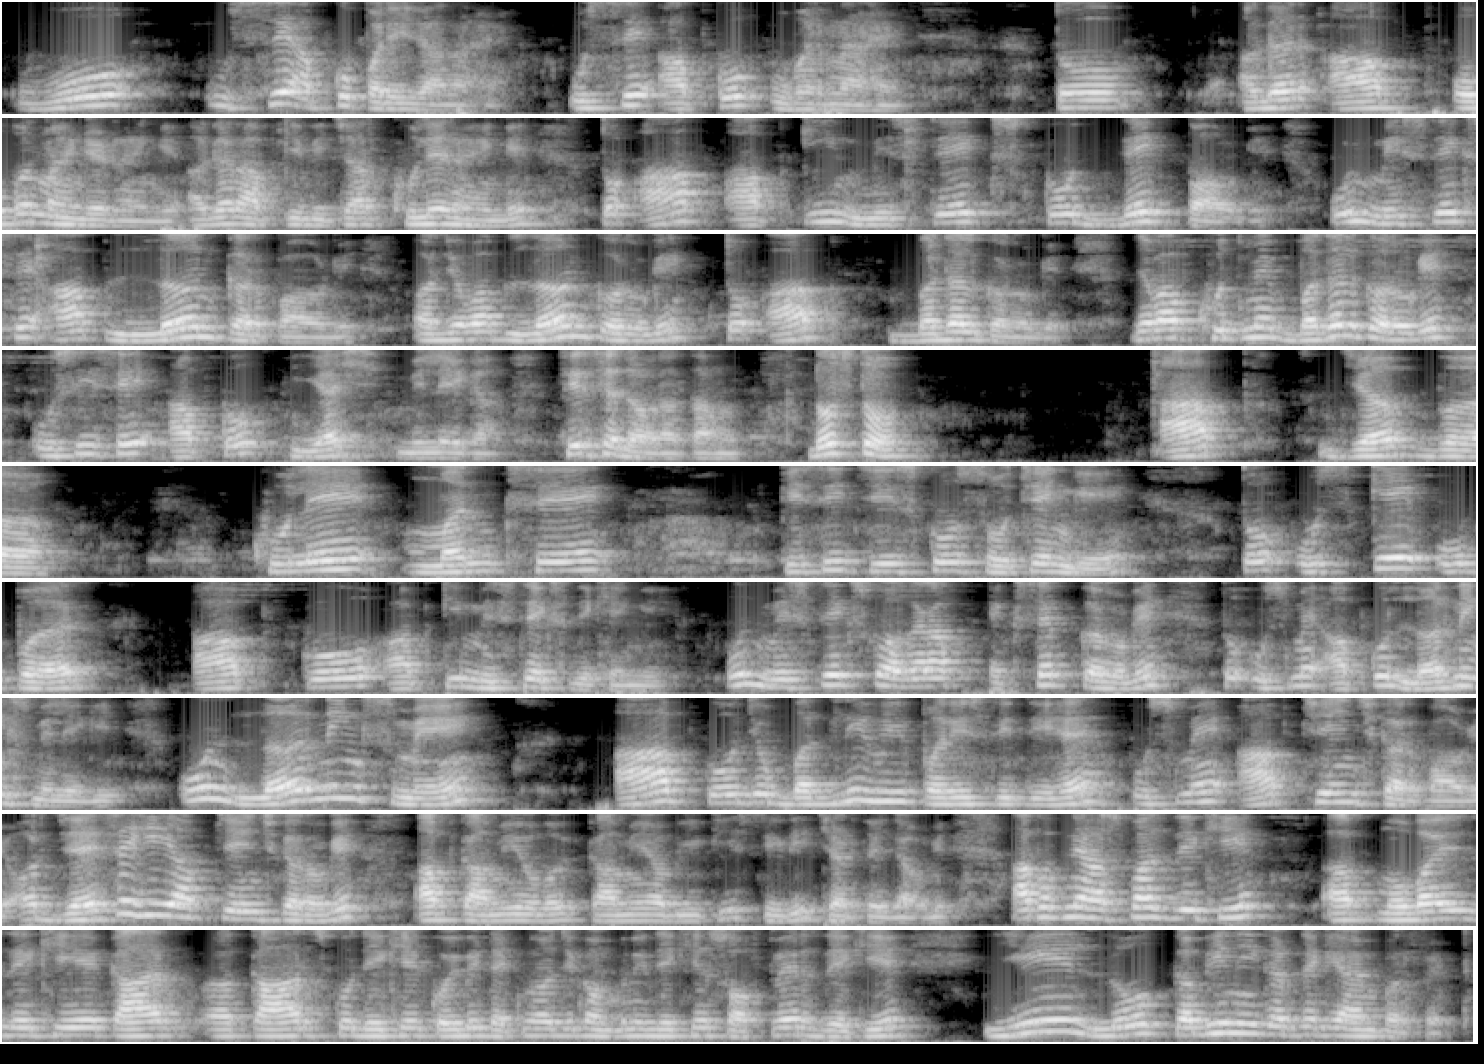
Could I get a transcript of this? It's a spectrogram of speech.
वो उससे आपको परे जाना है, उससे आपको उभरना है। तो अगर आप ओपन माइंडेड रहेंगे, अगर आपके विचार खुले रहेंगे तो आप आपकी मिस्टेक्स को देख पाओगे। उन मिस्टेक्स से आप लर्न कर पाओगे। और जब आप लर्न करोगे तो आप बदल करोगे। जब आप खुद में बदल करोगे, उसी से आपको यश मिलेगा। फिर से दोहराता हूँ। दोस्तों, आप जब खुले मन से किसी चीज़ को सोचेंगे तो उसके ऊपर आपको आपकी मिस्टेक्स दिखेंगी। उन मिस्टेक्स को अगर आप एक्सेप्ट करोगे तो उसमें आपको लर्निंग्स मिलेगी। उन लर्निंग्स में आपको जो बदली हुई परिस्थिति है, उसमें आप चेंज कर पाओगे। और जैसे ही आप चेंज करोगे, आप कामयाब, कामयाबी की सीढ़ी चढ़ते जाओगे। आप अपने आसपास देखिए, आप मोबाइल्स देखिए, कार कार्स को देखिए, कोई भी टेक्नोलॉजी कंपनी देखिए सॉफ्टवेयर देखिए, ये लोग कभी नहीं करते कि I am perfect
